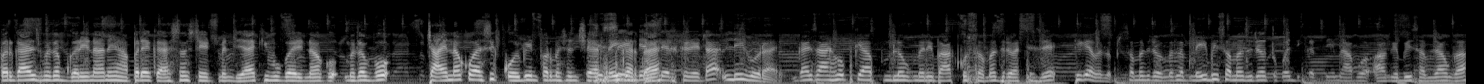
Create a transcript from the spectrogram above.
पर गाइस मतलब गरीना ने यहाँ पर एक ऐसा स्टेटमेंट दिया है कि वो गरीना को मतलब वो चाइना को ऐसी कोई भी इन्फॉर्मेशन शेयर नहीं करता है। का डेटा लीक हो रहा है। गाइज़ आई होप कि आप लोग मेरी बात को समझ रहे हो अच्छे से ठीक है? मतलब समझ रहे हो मतलब नहीं भी समझ रहे हो तो कोई दिक्कत नहीं मैं आपको आगे भी समझाऊँगा।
